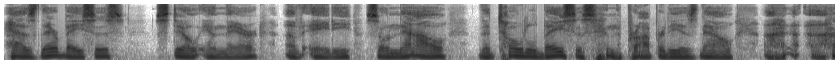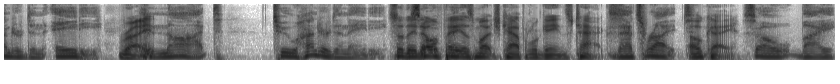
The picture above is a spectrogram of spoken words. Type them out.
has their basis still in there of 80. So now the total basis in the property is now uh, 180 right. and not 280 so they so don't pay they, as much capital gains tax. That's right. Okay. So by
